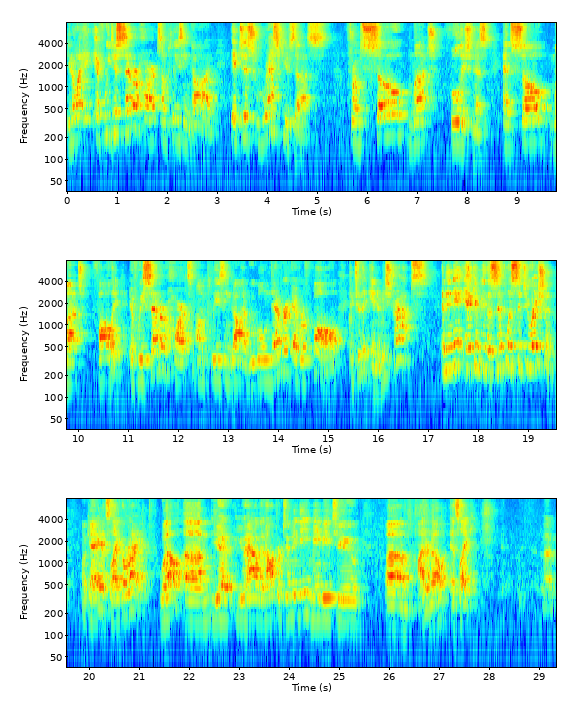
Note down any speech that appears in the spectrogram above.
You know what? If we just set our hearts on pleasing God, it just rescues us from so much foolishness and so much folly. If we set our hearts on pleasing God, we will never ever fall into the enemy's traps. And it, it can be the simplest situation. Okay, it's like, all right, well, um, you, you have an opportunity maybe to, um, I don't know, it's like uh,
